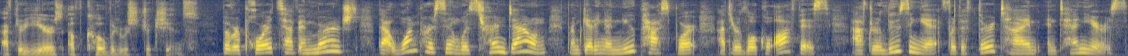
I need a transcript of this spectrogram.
after years of COVID restrictions. But reports have emerged that one person was turned down from getting a new passport at their local office after losing it for the third time in 10 years.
